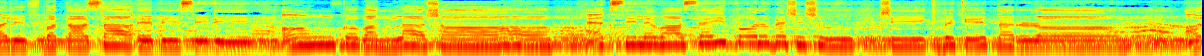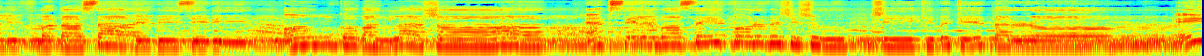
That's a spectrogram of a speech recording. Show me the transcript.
আলিফ বাতাসা এ বি সি ডি, অঙ্ক বাংলা সব। এক সিলেবাসেই পড়বে শিশু, শিখবে কে তার রব। আলিফ বাতাসা এ বি সি ডি, অঙ্ক বাংলা সব। এক সিলেবাসেই পড়বে শিশু, শিখবে কে তার রব। এই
